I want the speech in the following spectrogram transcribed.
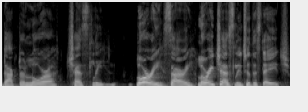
Dr. Laura Chesley, Lori, sorry, Lori Chesley to the stage.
